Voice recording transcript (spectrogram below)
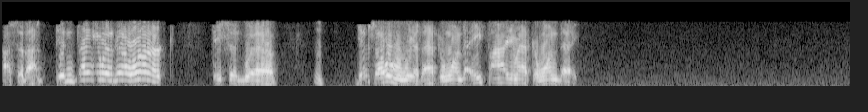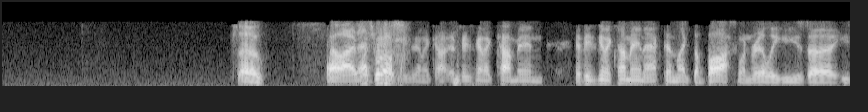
I said, I didn't think it was going to work. He said, well, it's over with after one day. He fired him after one day. So Oh, I That's rough. if he's gonna come if he's gonna come in if he's gonna come in acting like the boss when really he's uh he's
